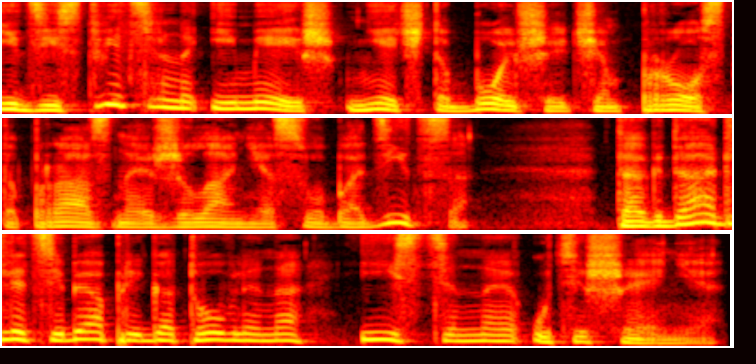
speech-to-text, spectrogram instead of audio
и действительно имеешь нечто большее, чем просто праздное желание освободиться, тогда для тебя приготовлено истинное утешение.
